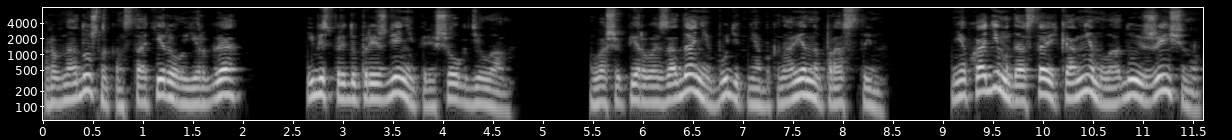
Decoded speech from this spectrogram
Равнодушно констатировал Ерга, и без предупреждения перешел к делам. Ваше первое задание будет необыкновенно простым. Необходимо доставить ко мне молодую женщину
